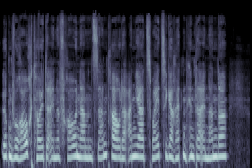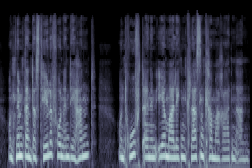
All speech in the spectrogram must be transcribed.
Irgendwo raucht heute eine Frau namens Sandra oder Anja zwei Zigaretten hintereinander und nimmt dann das Telefon in die Hand und ruft einen ehemaligen Klassenkameraden an.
